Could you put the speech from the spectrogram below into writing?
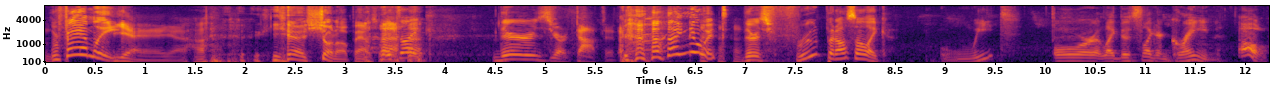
We're family. Yeah, yeah, yeah. Yeah, shut up, asshole. It's like there's You're adopted. I knew it. there's fruit, but also like wheat or like there's like a grain. Oh,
